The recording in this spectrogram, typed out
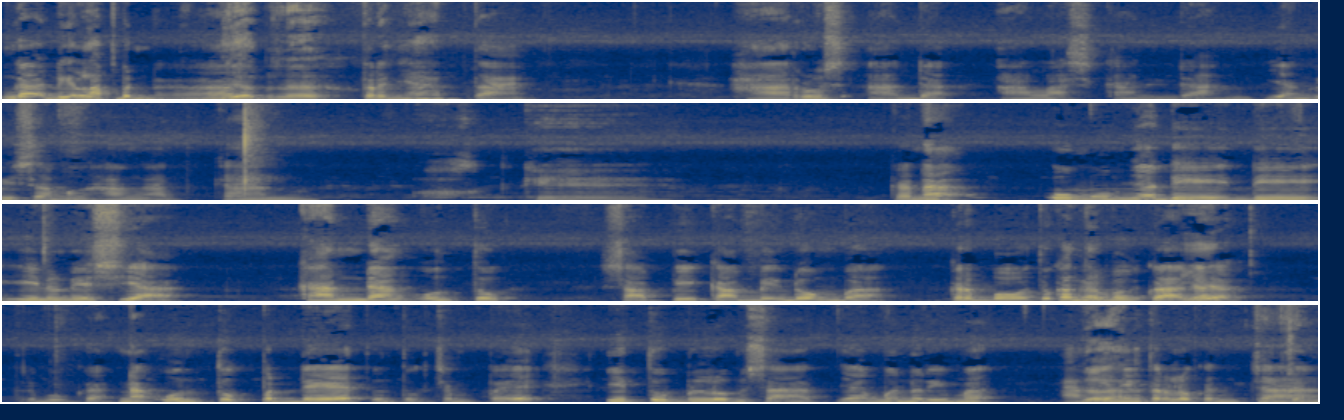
Enggak dilap bener. ya benar. Ternyata harus ada alas kandang yang bisa menghangatkan. Oke. Karena umumnya di di Indonesia kandang untuk sapi, kambing, domba, kerbau itu kan Nggak terbuka kan? iya. Terbuka. Nah, untuk pedet, untuk cempe itu belum saatnya menerima angin Udah. yang terlalu kencang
